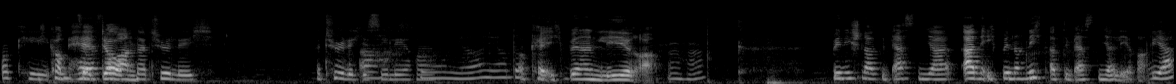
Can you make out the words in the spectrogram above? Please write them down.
Okay. Ich komm Hä, sehr doch, voran. natürlich. Natürlich ist sie Ach Lehrer. So, ja, ja. Okay, ich bin ein Lehrer. Mhm. Bin ich schon ab dem ersten Jahr. Ah, nee, ich bin noch nicht ab dem ersten Jahr Lehrer. Ja,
